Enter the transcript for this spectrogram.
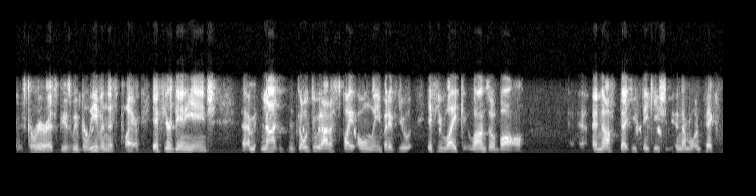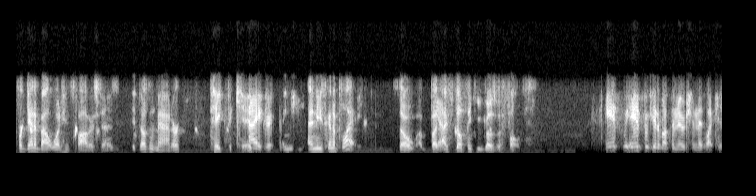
his career is because we believe in this player. If you're Danny Ainge, um, not don't do it out of spite only, but if you if you like Lonzo Ball enough that you think he should be the number one pick, forget about what his father says. It doesn't matter. Take the kid, I agree. and, and he's going to play. So, but Yeah. I still think he goes with Fultz. And, and forget about the notion that like his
